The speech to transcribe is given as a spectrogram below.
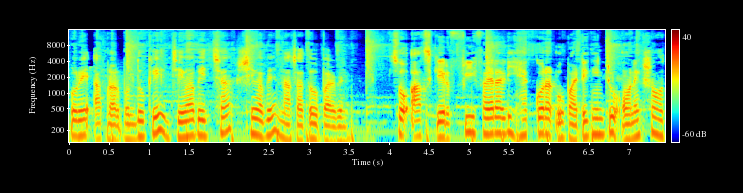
করে আপনার বন্ধুকে যেভাবে ইচ্ছা সেভাবে নাচাতেও পারবেন। সো আজকের ফ্রি ফায়ার আইডি হ্যাক করার উপায়টি কিন্তু অনেক সহজ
